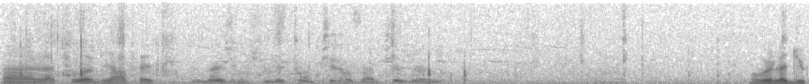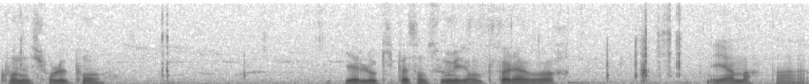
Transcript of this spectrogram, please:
Enfin là tu vois bien en fait. Imagine, tu mets ton pied dans un piège à loup. Ouais, là du coup on est sur le pont. Il y a l'eau qui passe en dessous mais on peut pas la voir. Et il y a un martin là.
